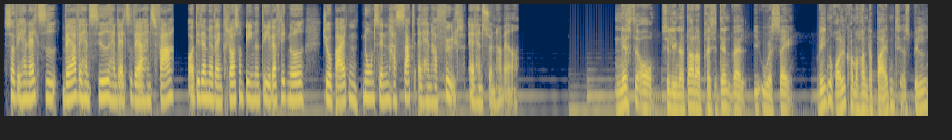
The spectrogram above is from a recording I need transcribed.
så vil han altid være ved hans side, han vil altid være hans far, og det der med at være en klods om benet, det er i hvert fald ikke noget, Joe Biden nogensinde har sagt, at han har følt, at hans søn har været. Næste år, Selina, der er der præsidentvalg i USA. Hvilken rolle kommer Hunter Biden til at spille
